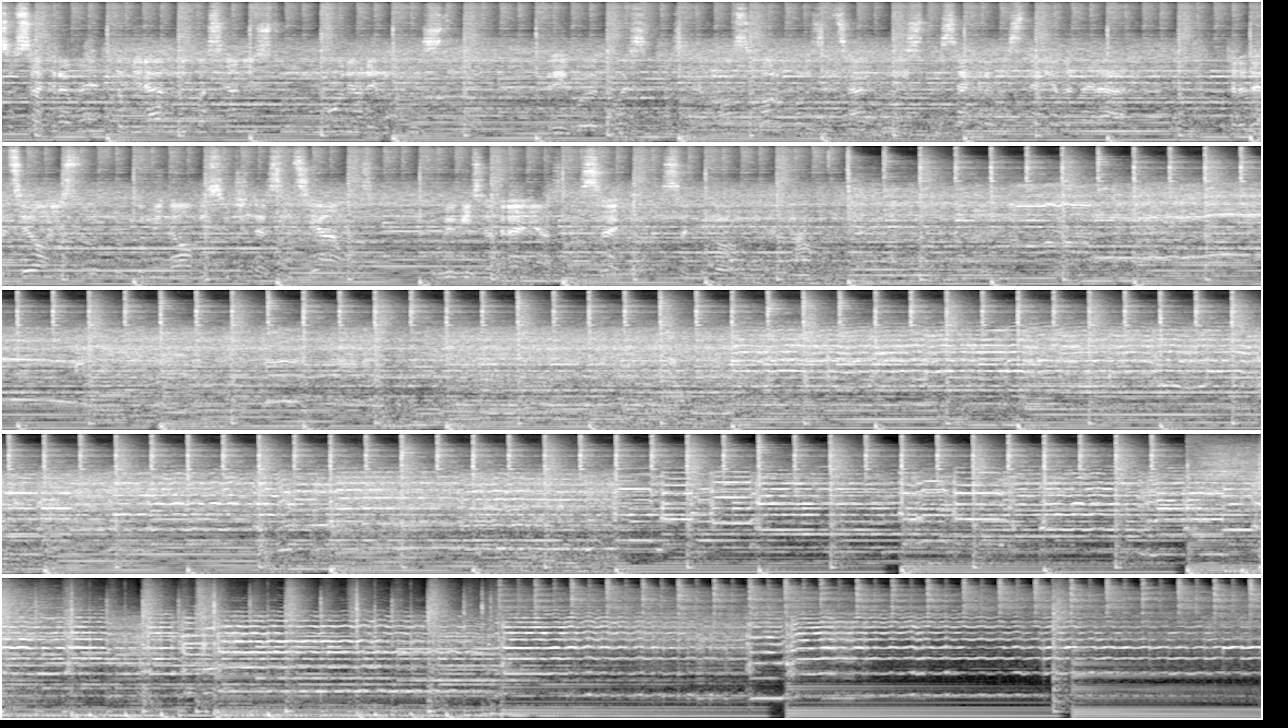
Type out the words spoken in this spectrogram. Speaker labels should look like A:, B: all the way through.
A: questo sacramento miracoli passioni, in stumuore di Cristo. Prego e questo passiamo il nostro corpo risenziando questi sacra misteri venerari. Gradazioni, struttura nobis, uccidersi insiamo, ubiqui satrenias,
